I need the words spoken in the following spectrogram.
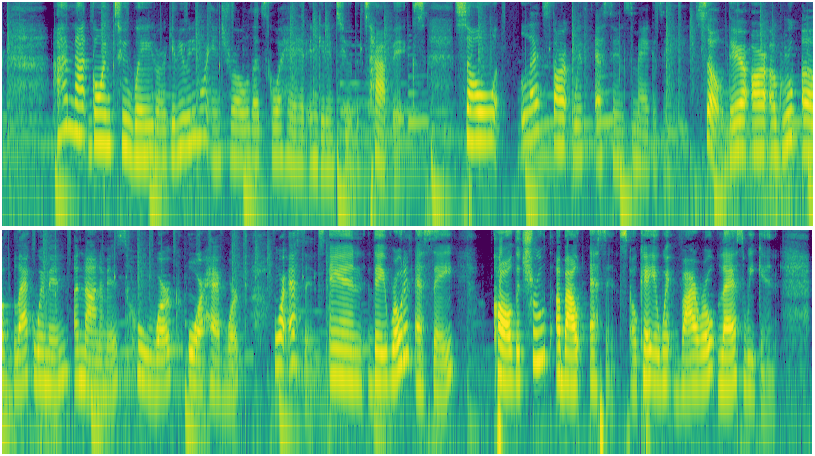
I'm not going to wait or give you any more intro. Let's go ahead and get into the topics. So let's start with Essence Magazine. So, there are a group of black women anonymous who work or have worked for Essence, and they wrote an essay called The Truth About Essence. Okay, it went viral last weekend.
